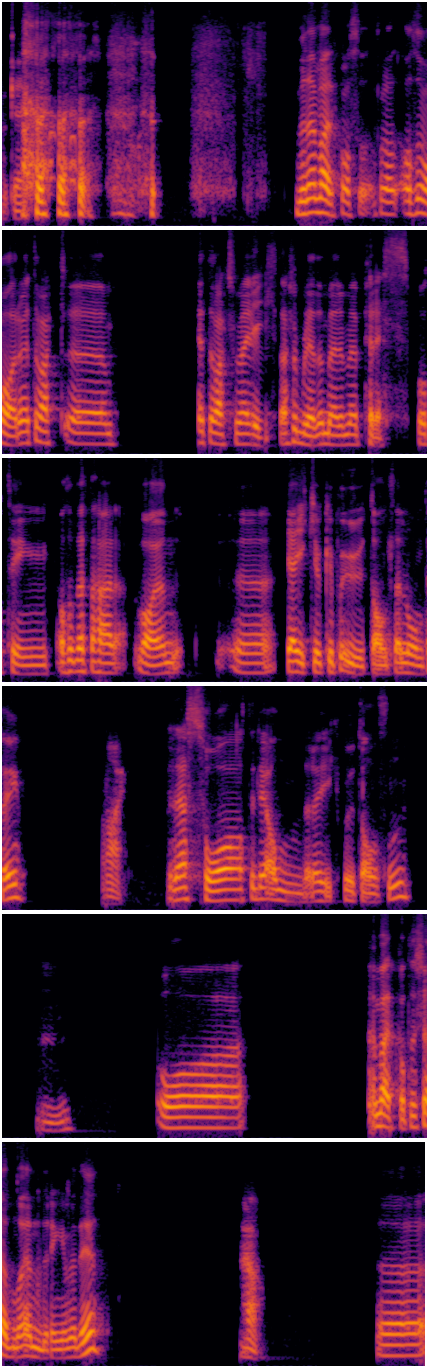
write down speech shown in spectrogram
Ok. Men jeg merka også for altså var det etter hvert eh, Etter hvert som jeg gikk der, så ble det mer og mer press på ting Altså dette her var jo en eh, Jeg gikk jo ikke på utdannelse eller noen ting. Nei. Men jeg så at de andre gikk på utdannelsen, Mhm. Jeg merka at det skjedde noen endringer med de. Ja. Uh,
